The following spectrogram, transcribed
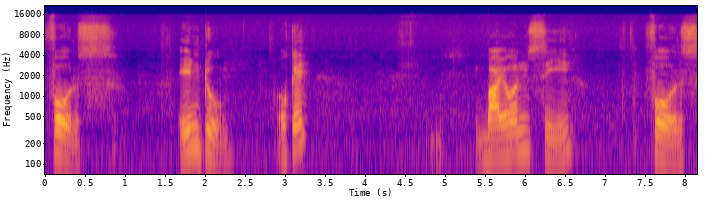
force into okay? Buoyancy force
